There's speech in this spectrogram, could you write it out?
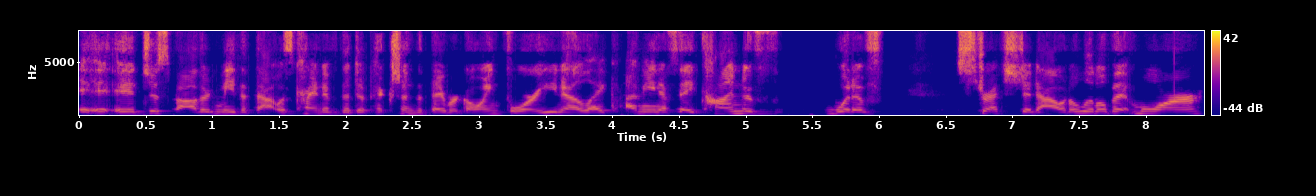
it, it just bothered me that that was kind of the depiction that they were going for. You know, like I mean, if they kind of would have stretched it out a little bit more.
